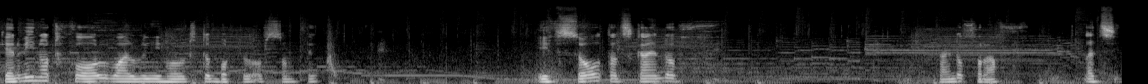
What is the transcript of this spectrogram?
Can we not fall while we hold the bottle or something? If so, that's kind of... kind of rough. Let's see.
